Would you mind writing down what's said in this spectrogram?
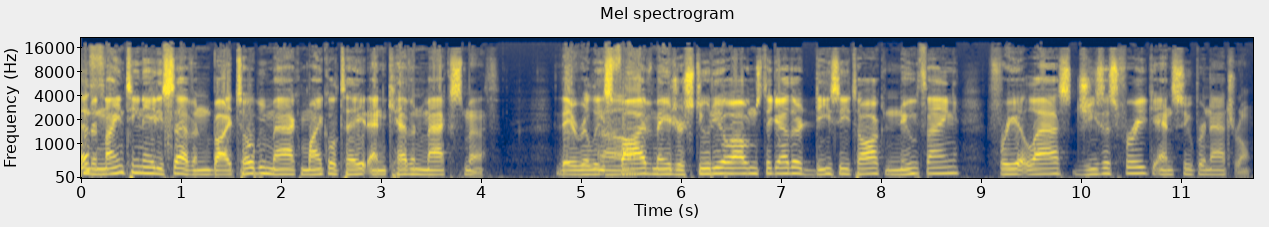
formed in 1987 by Toby Mac, Michael Tait, and Kevin Max Smith. They released Oh. five major studio albums together: DC Talk, New Thing, Free at Last, Jesus Freak, and Supernatural.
